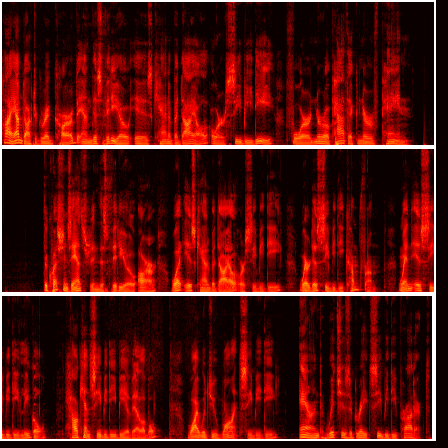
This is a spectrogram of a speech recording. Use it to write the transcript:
Hi, I'm Dr. Greg Karb, and this video is cannabidiol, or CBD, for neuropathic nerve pain. The questions answered in this video are, what is cannabidiol, or CBD? Where does CBD come from? When is CBD legal? How can CBD be available? Why would you want CBD? And which is a great CBD product?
